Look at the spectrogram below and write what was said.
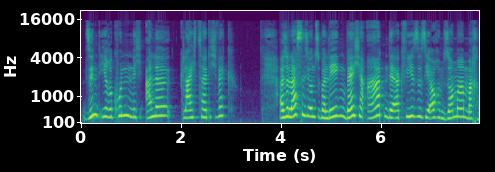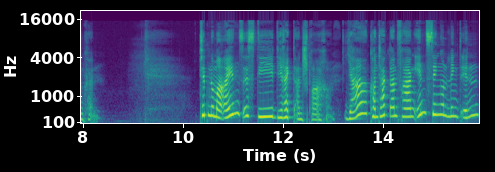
sind ihre Kunden nicht alle gleichzeitig weg. Also lassen Sie uns überlegen, welche Arten der Akquise Sie auch im Sommer machen können. Tipp Nummer eins ist die Direktansprache. Ja, Kontaktanfragen in Sing und LinkedIn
